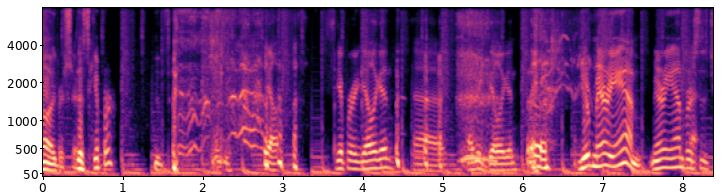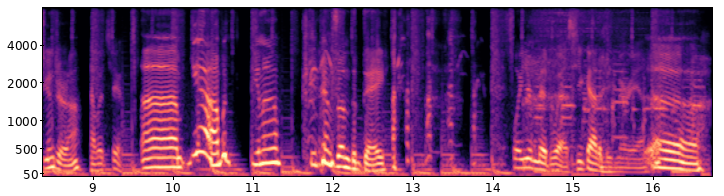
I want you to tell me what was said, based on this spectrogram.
Oh, For sure. the skipper. Yeah. Skipper Gilligan. Uh, I think Gilligan. Uh, you're Mary Ann. Marianne versus Ginger, huh? How about you? Um, yeah, but you know, depends on the day. Well, you're Midwest. You got to be Mary Ann. Uh,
